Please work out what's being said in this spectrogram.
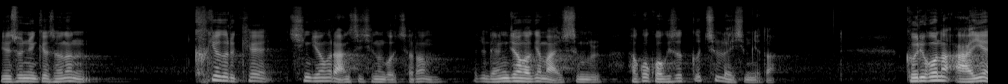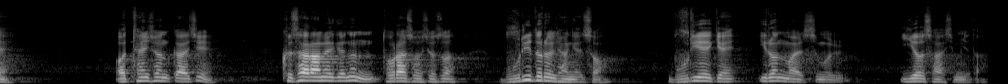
예수님께서는 크게 그렇게 신경을 안 쓰시는 것처럼 아주 냉정하게 말씀을 하고 거기서 끝을 내십니다. 그리고는 아예 어텐션까지 그 사람에게는 돌아서셔서 무리들을 향해서 무리에게 이런 말씀을 이어서 하십니다.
